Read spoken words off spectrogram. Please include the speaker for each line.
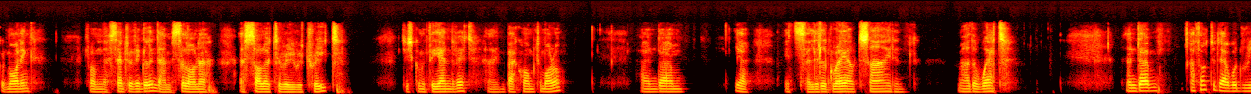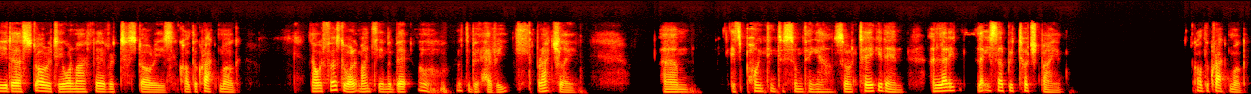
Speaker 1: Good morning from the centre of England. I'm still on a, a solitary retreat, just coming to the end of it. I'm back home tomorrow. And um, yeah, it's a little grey outside and rather wet. And um, I thought today I would read a story to you, one of my favourite stories called The Cracked Mug. Now, first of all, it might seem a bit, oh, that's a bit heavy, but actually, um, it's pointing to something else. So take it in and let it let yourself be touched by it. Called the cracked mug.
